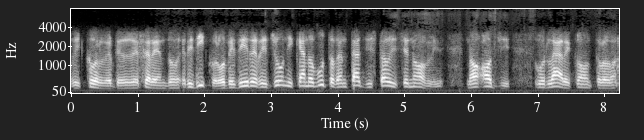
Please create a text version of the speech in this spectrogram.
ricorrere per il referendum è ridicolo vedere regioni che hanno avuto vantaggi storici enormi no, oggi urlare contro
